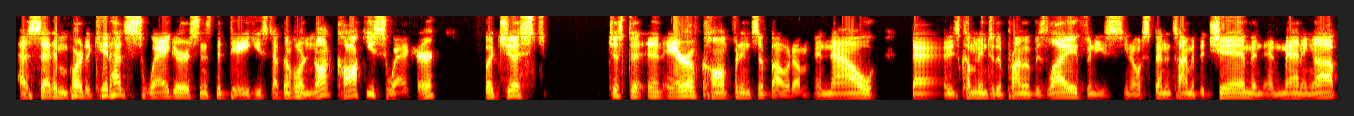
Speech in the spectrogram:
has set him apart. The kid had swagger since the day he stepped on the floor, not cocky swagger, but just just a, an air of confidence about him. And now that he's coming into the prime of his life and he's, you know, spending time at the gym and, and manning up,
